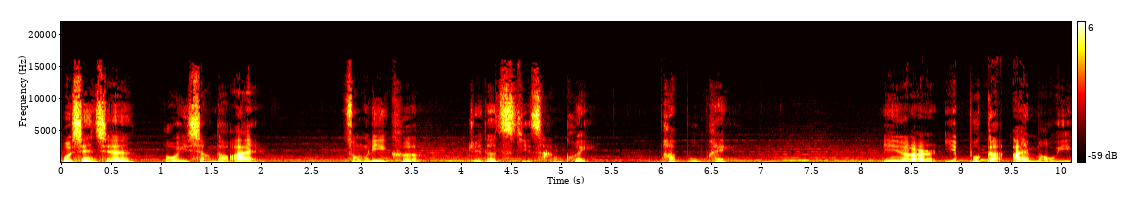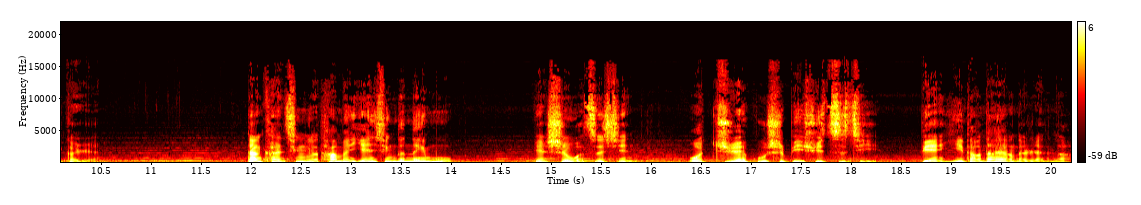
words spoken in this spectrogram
我先前偶一想到爱，总立刻觉得自己惭愧，怕不配，因而也不敢爱某一个人。但看清了他们言行的内幕，便使我自信。我绝不是必须自己贬义到那样的人了，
